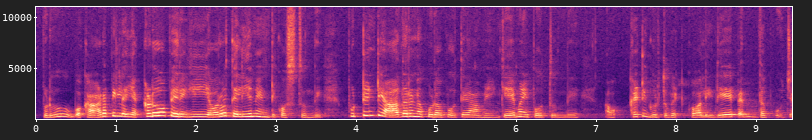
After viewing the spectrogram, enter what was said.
ఇప్పుడు ఒక ఆడపిల్ల ఎక్కడో పెరిగి ఎవరో తెలియని ఇంటికి వస్తుంది పుట్టింటి ఆదరణ కూడా పోతే ఆమె ఇంకేమైపోతుంది? ఒక్కటి గుర్తుపెట్టుకోవాలి. ఇదే పెద్ద పూజ.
